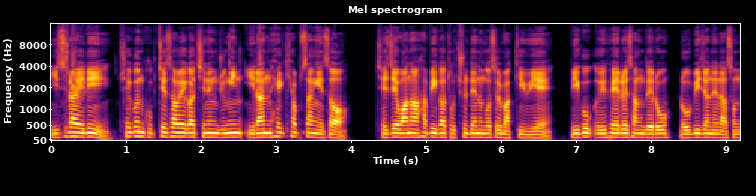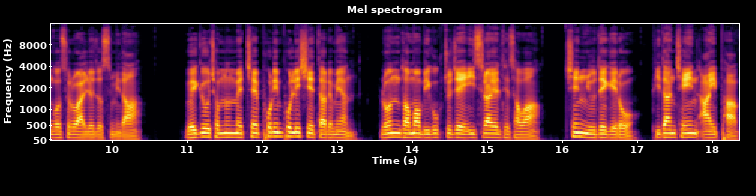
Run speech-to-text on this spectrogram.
이스라엘이 최근 국제사회가 진행 중인 이란 핵 협상에서 제재 완화 합의가 도출되는 것을 막기 위해 미국 의회를 상대로 로비전에 나선 것으로 알려졌습니다. 외교 전문 매체 포린 폴리시에 따르면 론 더머 미국 주재 이스라엘 대사와 친유대계 로비단체인 아이팍,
